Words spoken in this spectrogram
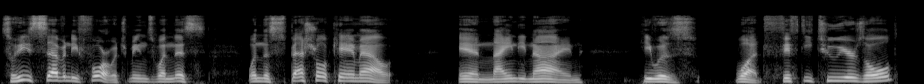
So he's 74, which means when this when the special came out in 99, he was what, 52 years old?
